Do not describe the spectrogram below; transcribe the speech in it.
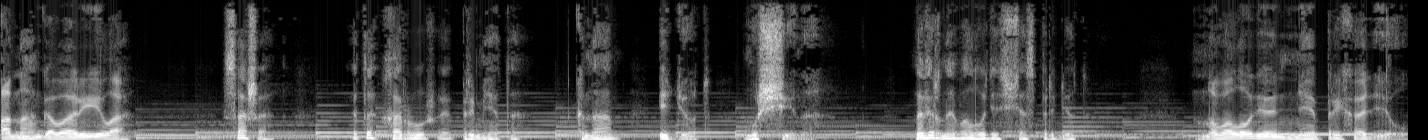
она говорила, «Саша, это хорошая примета. К нам идет мужчина. Наверное, Володя сейчас придет». Но Володя не приходил.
